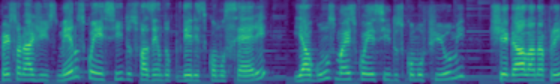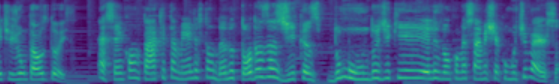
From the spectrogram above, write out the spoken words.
personagens menos conhecidos, fazendo deles como série, E alguns mais conhecidos como filme, chegar lá na frente e juntar os dois. É, sem contar que também eles estão dando todas as dicas do mundo de que eles vão começar a mexer com o multiverso.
